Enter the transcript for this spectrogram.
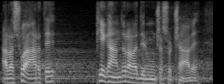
alla sua arte piegandola alla denuncia sociale.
